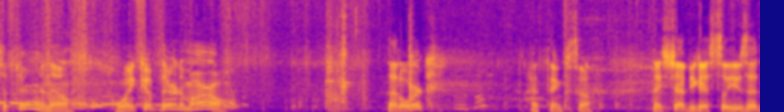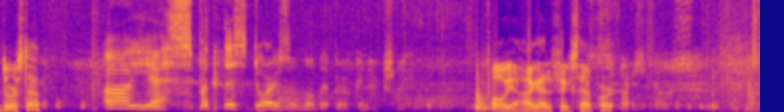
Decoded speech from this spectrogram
sit there and they'll wake up there tomorrow. That'll work? I think so. Nice job. You guys still use that doorstop? Uh, yes, but this door is a little bit broken actually. Oh yeah, I gotta fix that part. As far as it goes.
